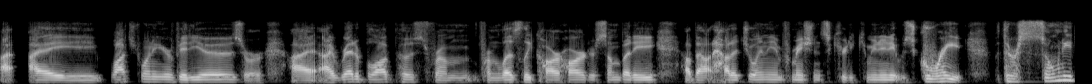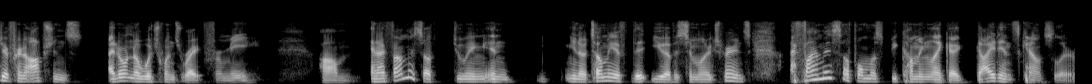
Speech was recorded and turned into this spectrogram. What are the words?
I, I watched one of your videos or I, I, read a blog post from, from Lesley Carhart or somebody about how to join the information security community. It was great, but there are so many different options. I don't know which one's right for me. Um, and I found myself doing in you know, tell me if that you have a similar experience. I find myself almost becoming like a guidance counselor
